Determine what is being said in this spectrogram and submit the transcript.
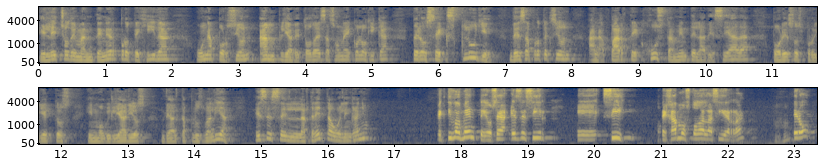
el hecho de mantener protegida una porción amplia de toda esa zona ecológica, pero se excluye de esa protección a la parte justamente la deseada por esos proyectos inmobiliarios de alta plusvalía. ¿Ese es el, la treta o el engaño? Efectivamente, o sea, es decir, eh, sí, dejamos toda la sierra, pero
